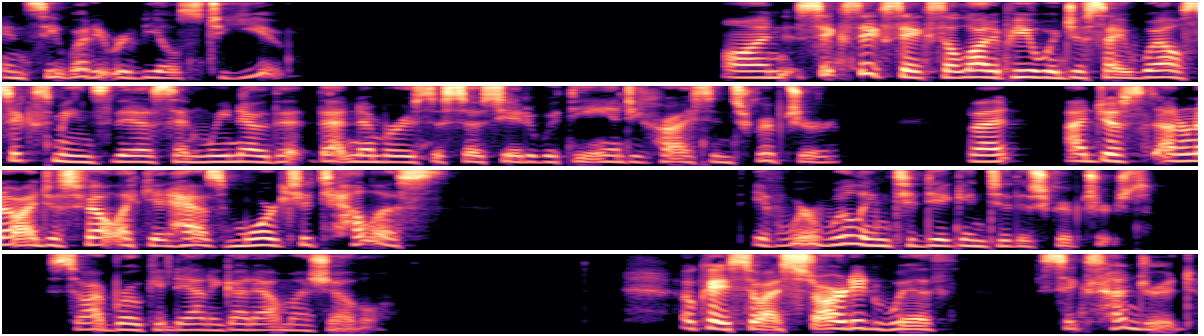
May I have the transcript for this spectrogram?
and see what it reveals to you. On 666, a lot of people would just say, well, six means this, and we know that that number is associated with the Antichrist in Scripture. But I just, I don't know, I just felt like it has more to tell us if we're willing to dig into the Scriptures. So I broke it down and got out my shovel. Okay, so I started with 600.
